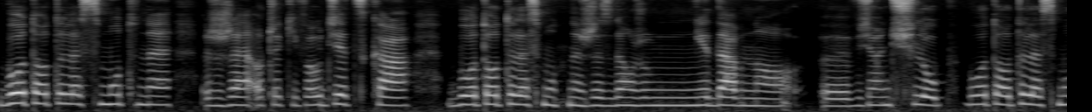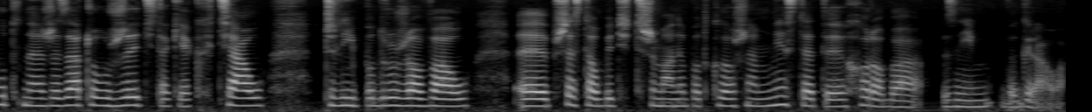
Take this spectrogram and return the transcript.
było to o tyle smutne, że oczekiwał dziecka, było to o tyle smutne, że zdążył niedawno e, wziąć ślub, było to o tyle smutne, że zaczął żyć tak jak chciał, czyli podróżował, e, przestał być trzymany pod kloszem. Niestety choroba z nim wygrała.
